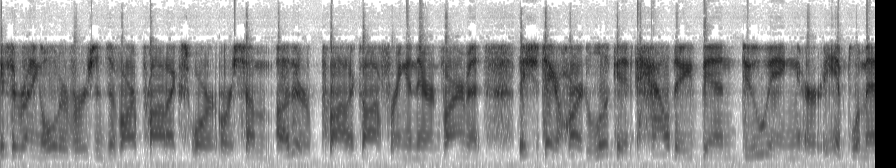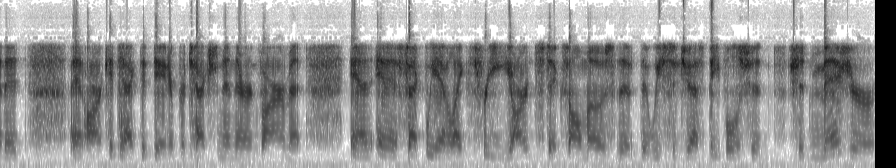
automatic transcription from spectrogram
If they're running older versions of our products or, or some other product offering in their environment, they should take a hard look at how they've been doing or implementing implemented and architected data protection in their environment. And, and in effect, we have like three yardsticks almost that, that we suggest people should should measure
